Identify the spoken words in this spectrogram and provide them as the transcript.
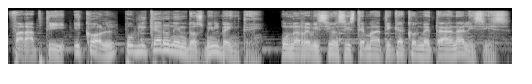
Farabti y Cole publicaron en 2020 una revisión sistemática con metaanálisis.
